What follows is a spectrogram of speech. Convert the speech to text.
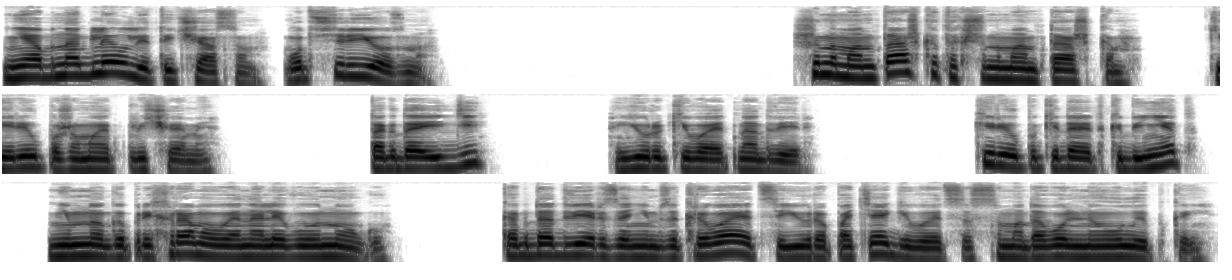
не обнаглел ли ты часом? Вот серьезно. Шиномонтажка так шиномонтажка. Кирилл пожимает плечами. Тогда иди. Юра кивает на дверь. Кирилл покидает кабинет, немного прихрамывая на левую ногу. Когда дверь за ним закрывается, Юра потягивается с самодовольной улыбкой.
